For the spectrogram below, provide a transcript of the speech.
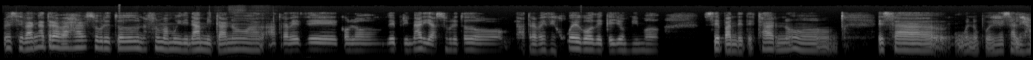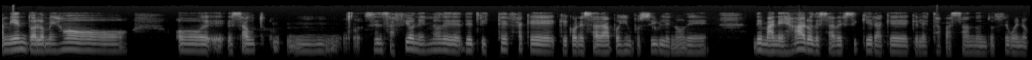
Pues se van a trabajar sobre todo de una forma muy dinámica, ¿no? A, través de, con los de primaria, sobre todo a través de juegos, de que ellos mismos sepan detectar, ¿no? Esa, bueno, pues ese alejamiento a lo mejor o e, esas mm, sensaciones ¿no? de, tristeza que, con esa edad pues imposible ¿no? de, manejar o de saber siquiera qué, le está pasando. Entonces, bueno,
